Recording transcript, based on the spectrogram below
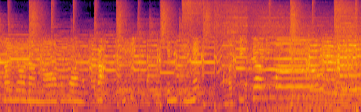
概要欄の応募フォームてみてね。お待ちしております。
